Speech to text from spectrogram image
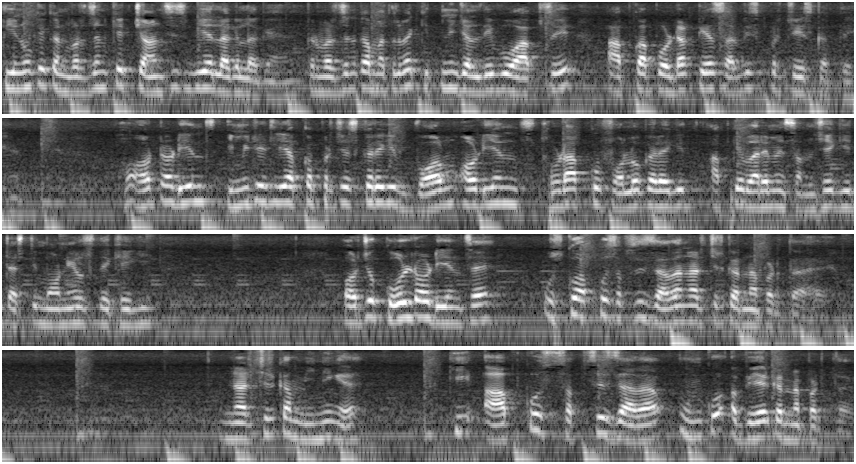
तीनों के कन्वर्जन के चांसेस भी अलग अलग हैं। कन्वर्जन का मतलब है कितनी जल्दी वो आपसे आपका प्रोडक्ट या सर्विस परचेज करते हैं। हॉट ऑडियंस इमीडिएटली आपका परचेस करेगी वार्म ऑडियंस थोड़ा आपको फॉलो करेगी, आपके बारे में समझेगी टेस्टिमोनियल्स देखेगी। और जो कोल्ड ऑडियंस है, उसको आपको सबसे ज़्यादा नर्चर करना पड़ता है। नर्चर का मीनिंग है कि आपको सबसे ज़्यादा उनको अवेयर करना पड़ता है।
